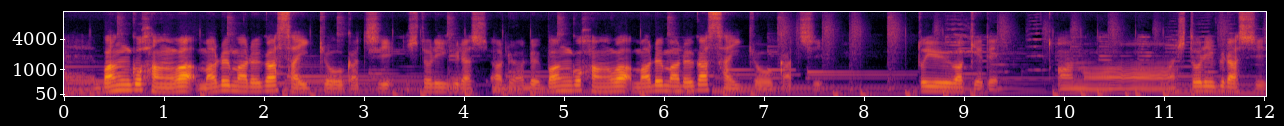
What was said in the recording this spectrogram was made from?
えー、晩ご飯は〇〇が最強勝ち。一人暮らしあるある。晩ご飯は〇〇が最強勝ち。というわけで、あのー、一人暮らし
